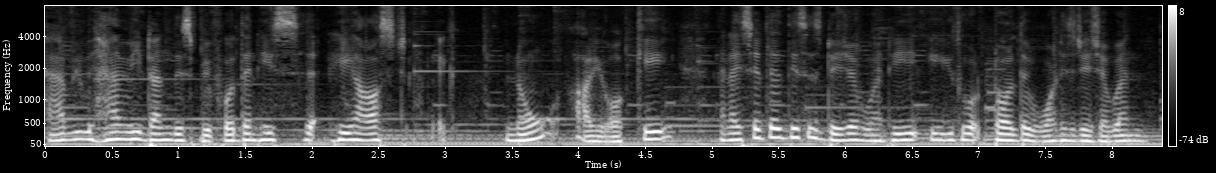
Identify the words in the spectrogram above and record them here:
have you have we done this before? Then he he asked like no are you okay? And i said that this is deja vu and he, he told that what is deja vu and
